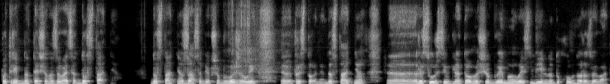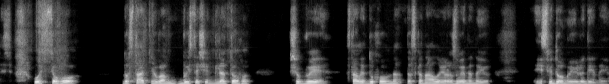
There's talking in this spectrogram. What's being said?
потрібно те, що називається достатньо. Достатньо засобів, щоб ви жили е, пристойно, достатньо е, ресурсів для того, щоб ви могли вільно духовно розвиватися. Ось цього достатньо вам вистачить для того, щоб ви стали духовно досконалою, розвиненою і свідомою людиною.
